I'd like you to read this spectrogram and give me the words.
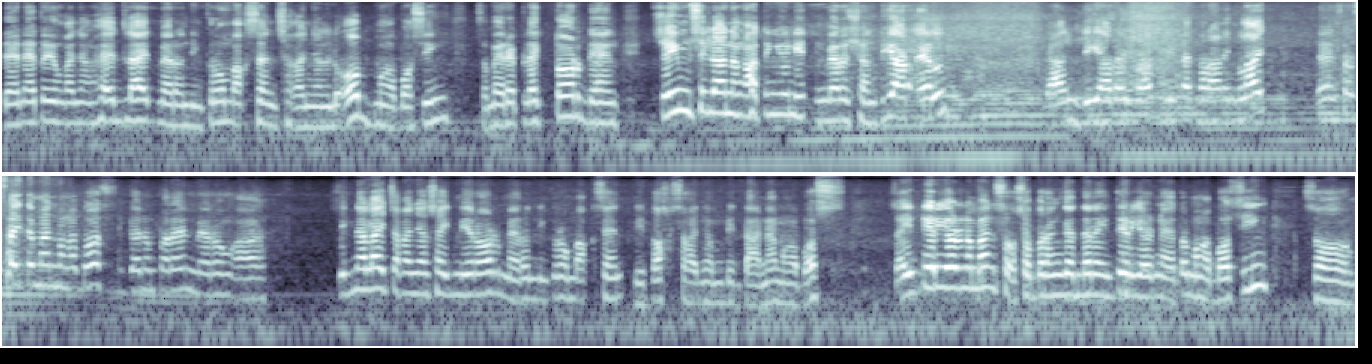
Then ito yung kanyang headlight, meron din chrome accent sa kanyang loob, mga bossing. So may reflector, then same sila ng ating unit, meron siyang DRL. Yan, DRL yan, daytime running light. Then sa side naman mga boss, ganun pa rin, merong ah, signal light sa kanyang side mirror, meron din chrome accent dito sa kanyang bintana mga boss. Sa interior naman, so sobrang ganda ng interior na ito mga bossing. So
